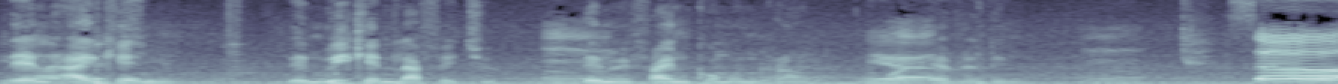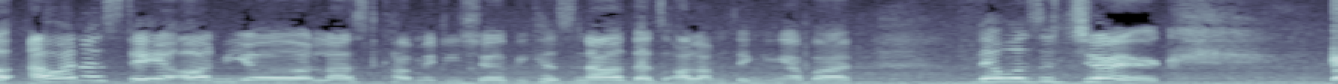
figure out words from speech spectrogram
You then I can, you. then we can laugh at you. Mm. Then we find common ground Yeah. about everything. Mm. So I want to stay on your last comedy show because now that's all I'm thinking about. There was a joke.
